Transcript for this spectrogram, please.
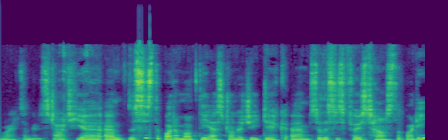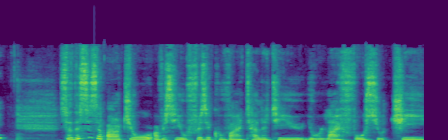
All right, so I'm going to start here. Um, this is the bottom of the astrology deck. Um, so this is first house, the body. So this is about your, obviously your physical vitality, your life force, your chi.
